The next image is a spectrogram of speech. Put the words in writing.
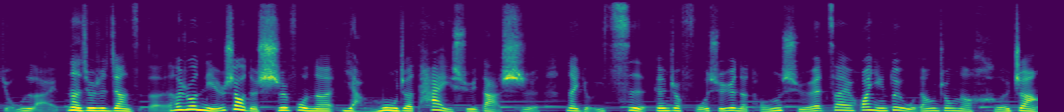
由来，那就是这样子的。他说，年少的师父呢，仰慕着太虚大师。那有一次，跟着佛学院的同学在欢迎队伍当中呢合掌，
